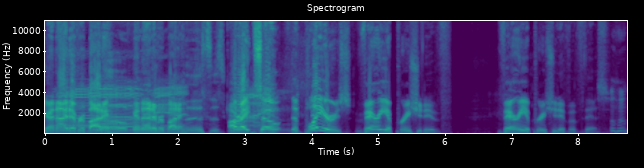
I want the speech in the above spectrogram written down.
Good night, everybody. Oh, Good night, man. everybody. This is good. All right, so I'm- the players very appreciative, very appreciative of this. Mm-hmm.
